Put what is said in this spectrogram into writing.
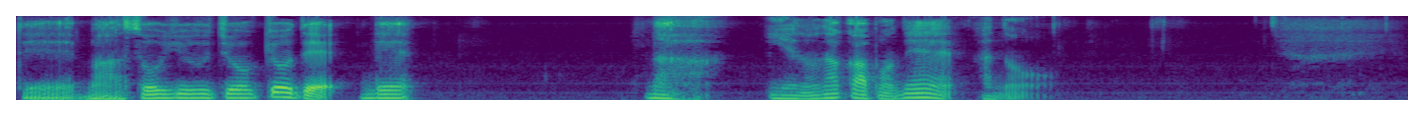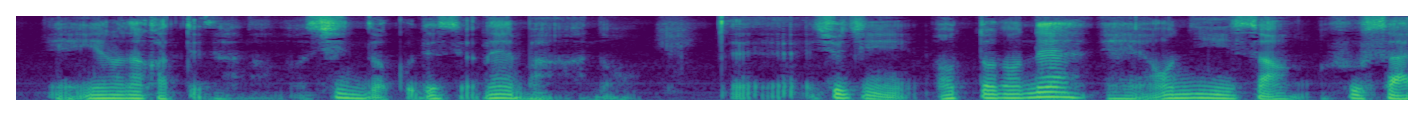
で、まあ、そういう状況で、で、まあ、家の中もね、あの、えー、家の中っていうのは、あの親族ですよね。まあ、あの、えー、主人、夫のね、えー、お兄さん夫妻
